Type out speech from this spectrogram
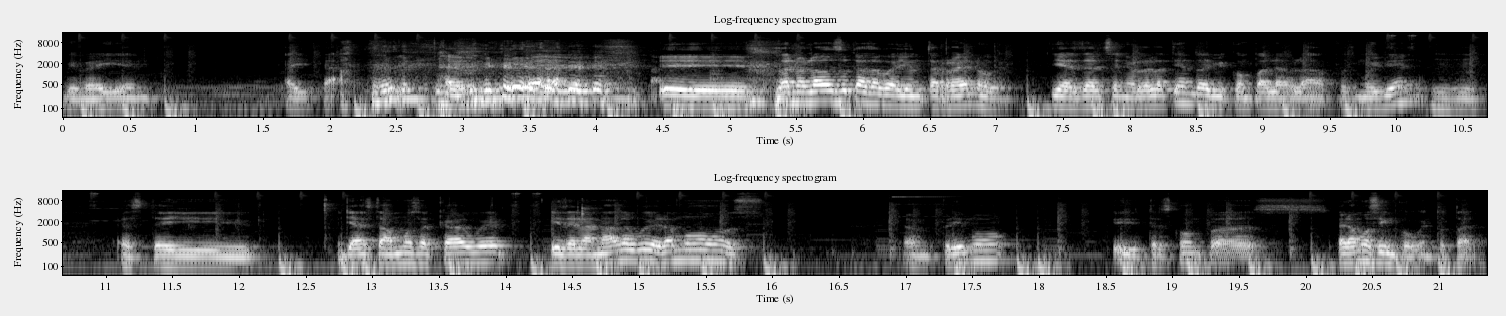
vive ahí en. Ahí. ah. y. Bueno, al lado de su casa, güey, hay un terreno, güey. Y es del señor de la tienda y mi compa le habla, pues muy bien. Este, y ya estábamos acá, güey. Y de la nada, güey, éramos un primo y tres compas. Éramos cinco, güey, en total.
